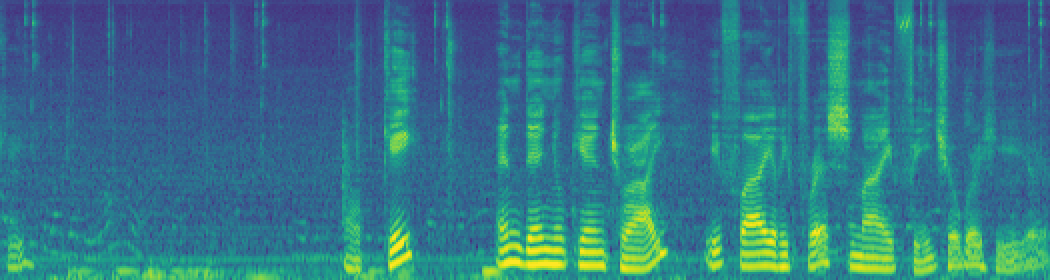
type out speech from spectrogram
okay. Okay and then you can try if I refresh my page over here.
